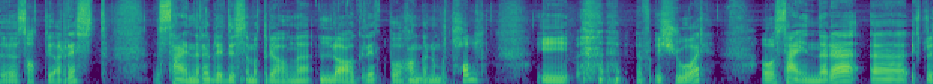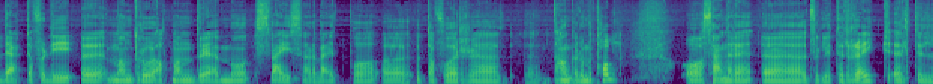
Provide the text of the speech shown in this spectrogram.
uh, satt i arrest. Senere ble disse materialene lagret på hangar nummer 12 i, i 20 år. Og seinere uh, eksploderte fordi uh, man tror at man drev med sveisearbeid på, utafor uh, hangar nummer tolv og senere uh, utviklet til røyk, eller til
